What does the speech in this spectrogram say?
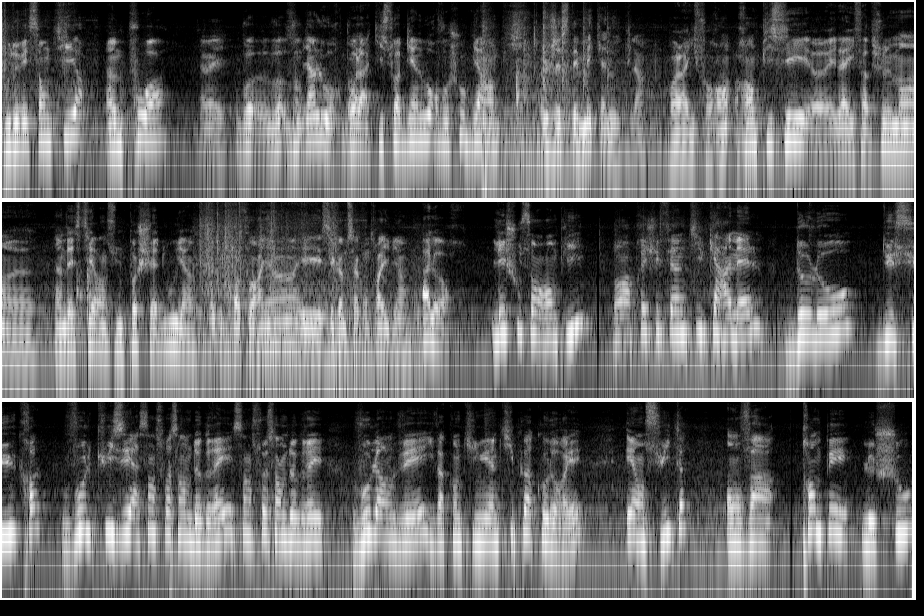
vous devez sentir un poids. Ah oui. vo- vo- Ils sont bien lourds. voilà, qu'ils soient bien lourds, vos choux bien remplis. Le geste est mécanique là. Voilà, il faut rem- remplisser, euh, et là il faut absolument euh, investir dans une poche à douille. hein. Trois fois rien et c'est comme ça qu'on travaille bien. Alors, les choux sont remplis. Bon, après j'ai fait un petit caramel, de l'eau, du sucre. Vous le cuisez à 160 degrés. 160 degrés, vous l'enlevez, il va continuer un petit peu à colorer. Et ensuite, on va tremper le chou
